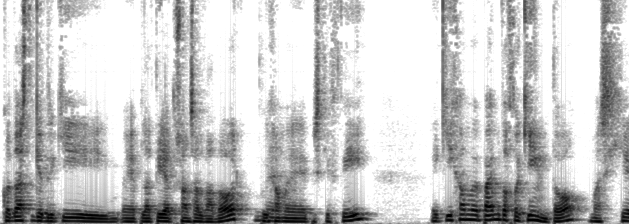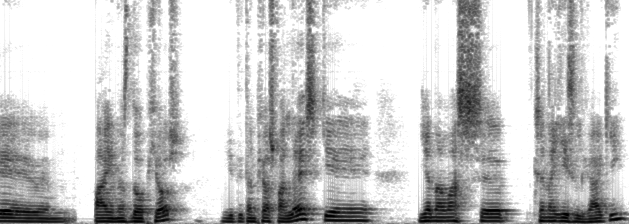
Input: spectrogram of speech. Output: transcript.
κοντά στην κεντρική ε, πλατεία του Σαν Σαλβαδόρ που Ναι. είχαμε επισκεφθεί. Εκεί είχαμε πάει με το αυτοκίνητο. Μας είχε ε, πάει ένας ντόπιος, γιατί ήταν πιο ασφαλές και για να μας ξεναγήσει λιγάκι.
